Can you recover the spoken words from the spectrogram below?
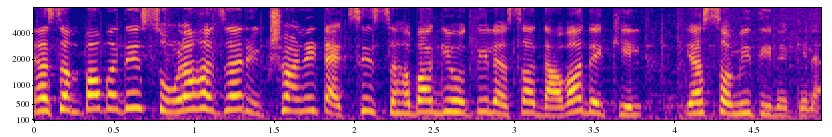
या संपामध्ये सोळा हजार रिक्षा आणि टॅक्सी सहभागी होतील असा दावा देखील या समितीनं केला.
